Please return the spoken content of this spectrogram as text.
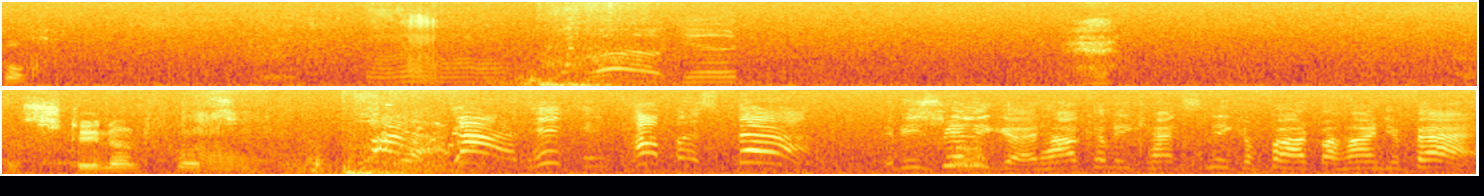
Hoch. Whoa, dude. Das Stehen und Furzen. My God, he can cup us there. If he's really good, how come he can't sneak a fart behind your back?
